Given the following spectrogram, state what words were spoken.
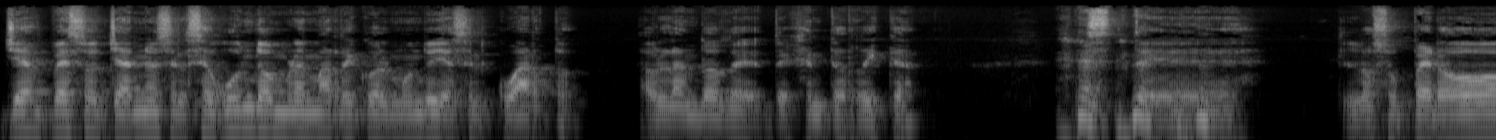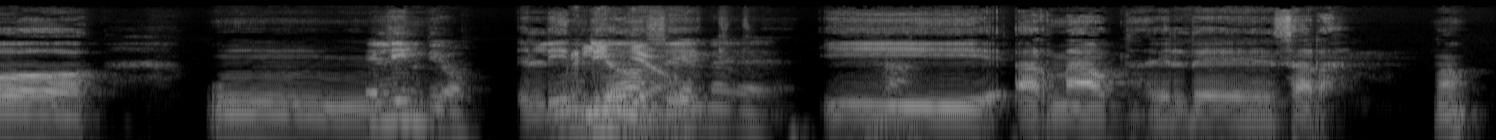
Jeff Bezos ya no es el segundo hombre más rico del mundo, ya es el cuarto, hablando de, de gente rica. Este, lo superó un... El indio. El indio, El indio. sí. Tiene- Y Arnaud, el de Sara, ¿no?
